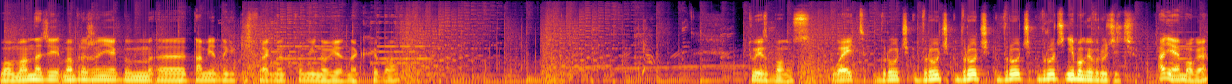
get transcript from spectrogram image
Bo mam nadzieję, mam wrażenie jakbym e, tam jednak jakiś fragment pominął jednak chyba. Tu jest bonus. Wait, wróć, wróć, wróć, wróć, wróć. Nie mogę wrócić. A nie, mogę.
